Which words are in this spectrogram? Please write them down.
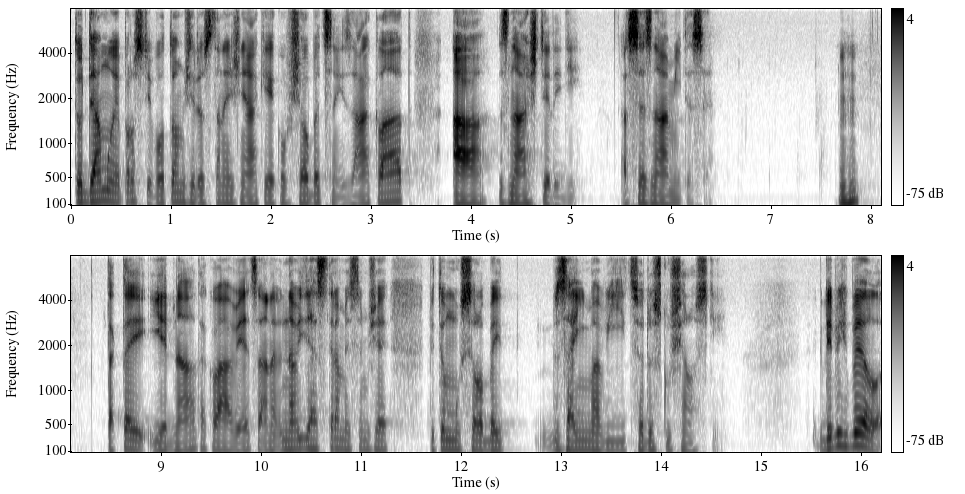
To damu je prostě o tom, že dostaneš nějaký jako všeobecný základ a znáš ty lidi a seznámíte se. Mhm. Tak to je jedna taková věc. A na- navíc já si teda myslím, že by to muselo být zajímavý co do zkušeností. Kdybych byl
